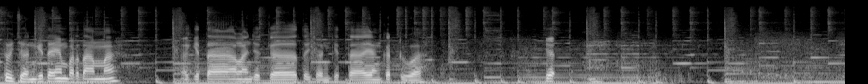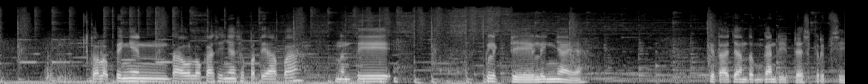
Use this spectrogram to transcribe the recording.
tujuan kita yang pertama. Kita lanjut ke tujuan kita yang kedua. Yuk kalau ingin tahu lokasinya seperti apa nanti klik di linknya ya. Kita cantumkan di deskripsi.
